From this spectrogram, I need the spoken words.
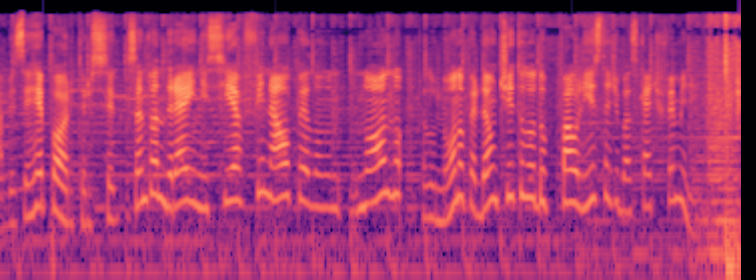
ABC Repórter. Santo André inicia final pelo nono, pelo nono perdão, título do Paulista de Basquete Feminino.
